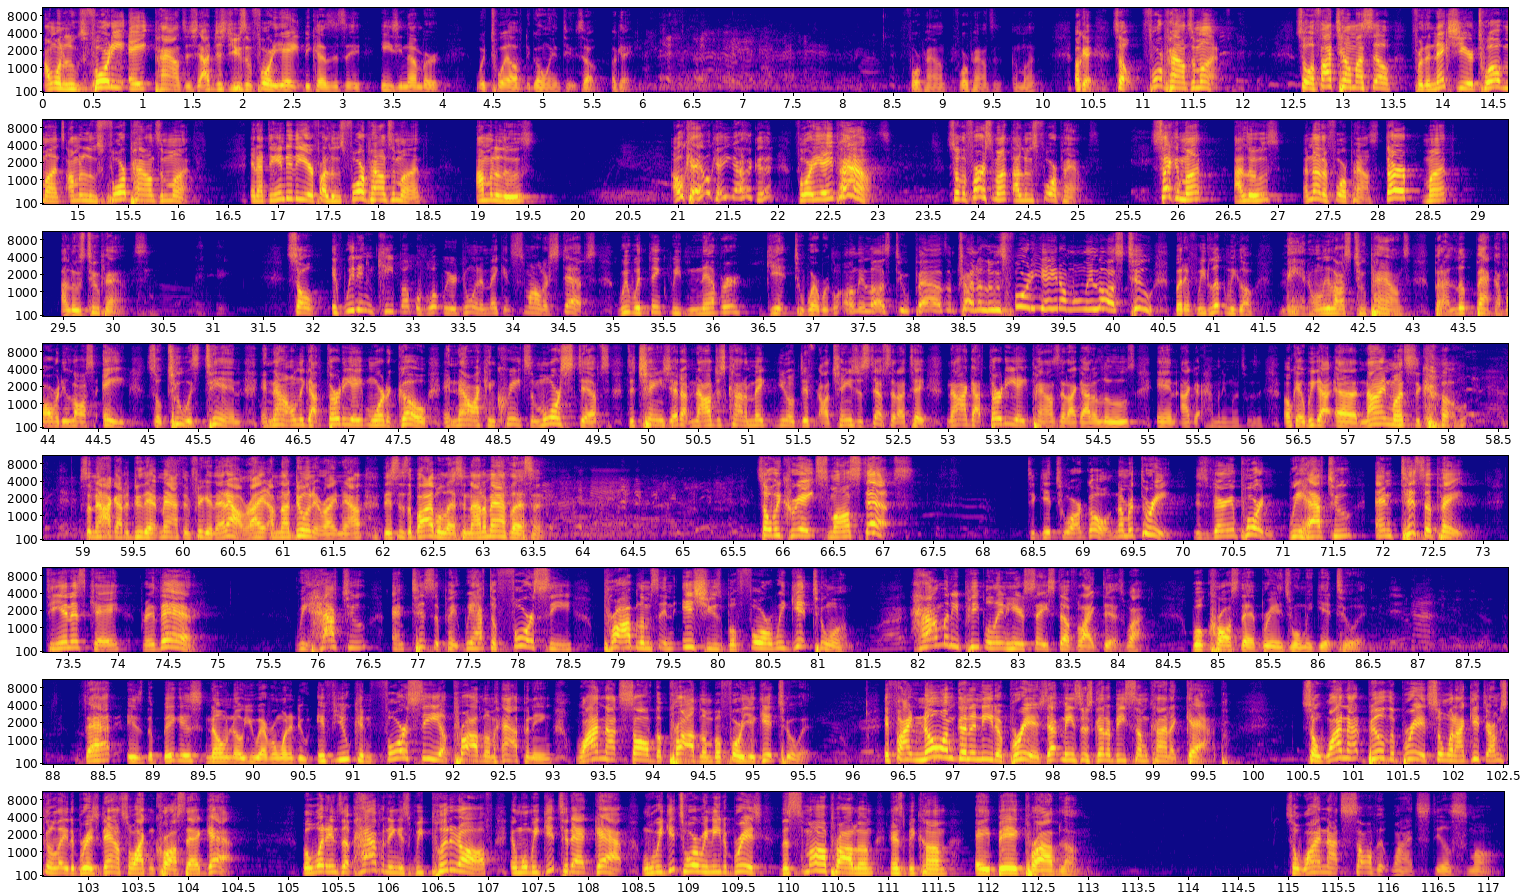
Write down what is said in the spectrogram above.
I want to lose 48 pounds this year. I'm just using 48 because it's an easy number with 12 to go into. So, okay. Four pounds, four pounds a month? Okay, so four pounds a month. So if I tell myself for the next year, 12 months, I'm gonna lose four pounds a month. And at the end of the year, if I lose four pounds a month, I'm gonna lose. Okay, okay, you guys are good. 48 pounds. So the first month, I lose four pounds. Second month, I lose another four pounds. Third month, I lose two pounds. So if we didn't keep up with what we were doing and making smaller steps, we would think we'd never get to where we're going. Only lost two pounds. I'm trying to lose 48. I'm only lost two. But if we look and we go, man, only lost two pounds. But I look back, I've already lost eight. So two is 10. And now I only got 38 more to go. And now I can create some more steps to change that up. Now I'll just kind of make, you know, different. I'll change the steps that I take. Now I got 38 pounds that I got to lose. And I got, how many months was it? Okay, we got uh, nine months to go. So now I got to do that math and figure that out, right? I'm not doing it right now. This is a Bible lesson, not a math lesson. So we create small steps to get to our goal. Number three, this is very important. We have to anticipate. Tienes que prever. We have to anticipate. We have to foresee problems and issues before we get to them. How many people in here say stuff like this? What? We'll cross that bridge when we get to it. That is the biggest no no you ever want to do. If you can foresee a problem happening, why not solve the problem before you get to it? If I know I'm gonna need a bridge, that means there's gonna be some kind of gap. So why not build the bridge so when I get there, I'm just gonna lay the bridge down so I can cross that gap? But what ends up happening is we put it off, and when we get to that gap, when we get to where we need a bridge, the small problem has become a big problem. So why not solve it while it's still small?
